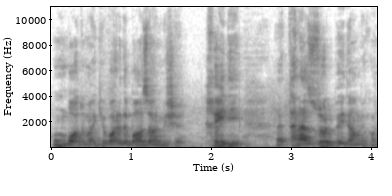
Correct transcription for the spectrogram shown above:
اون بادومایی که وارد بازار میشه. خیلی تنزل پیدا می‌کنه.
